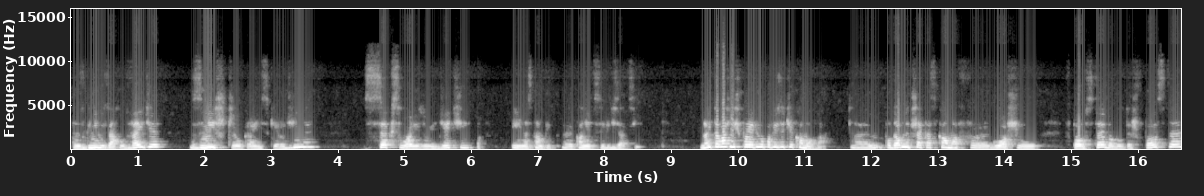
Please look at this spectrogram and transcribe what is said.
Ten zgniły Zachód wejdzie, zniszczy ukraińskie rodziny, seksualizuje dzieci i nastąpi e, koniec cywilizacji. No i to właśnie się pojawiło po wizycie Komowa. Podobny przekaz Komow e, głosił w Polsce, bo był też w Polsce,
